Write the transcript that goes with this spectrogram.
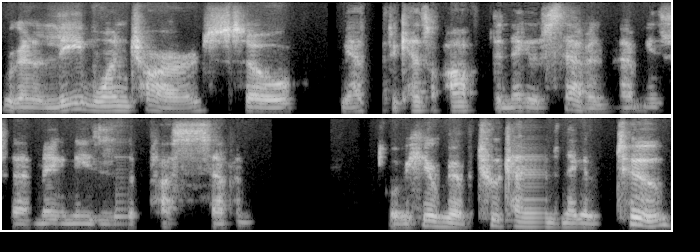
We're going to leave one charge, so we have to cancel off the negative seven. That means that manganese is a plus seven. Over here, we have two times negative two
